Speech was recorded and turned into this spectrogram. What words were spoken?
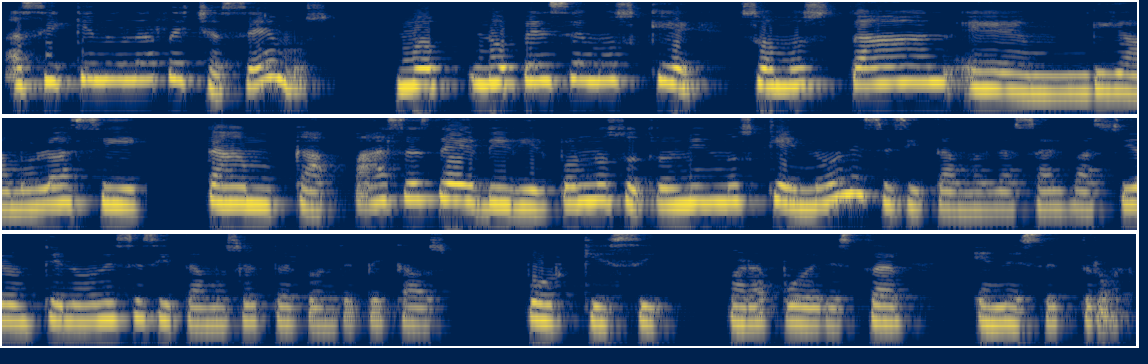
Así que no la rechacemos. No, no pensemos que somos tan, em, digámoslo así, tan capaces de vivir por nosotros mismos que no necesitamos la salvación, que no necesitamos el perdón de pecados, porque sí, para poder estar en ese trono.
